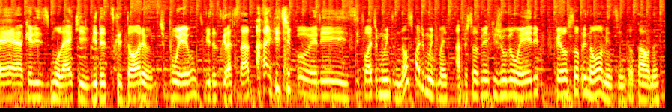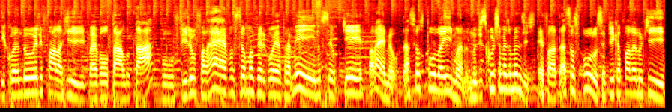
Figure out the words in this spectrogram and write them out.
é aqueles moleque vida de escritório, tipo eu, vida desgraçada. Aí, tipo, ele se fode muito. Não se fode muito, mas as pessoas meio que julgam ele pelo sobrenome, assim, total, né? E quando ele fala que vai voltar a lutar, o filho fala: É, você é uma vergonha pra mim, não sei o que. Ele fala: É, meu, dá seus pulos aí, mano. No discurso é mais ou menos isso. Ele fala: Dá seus pulos, você fica falando que.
